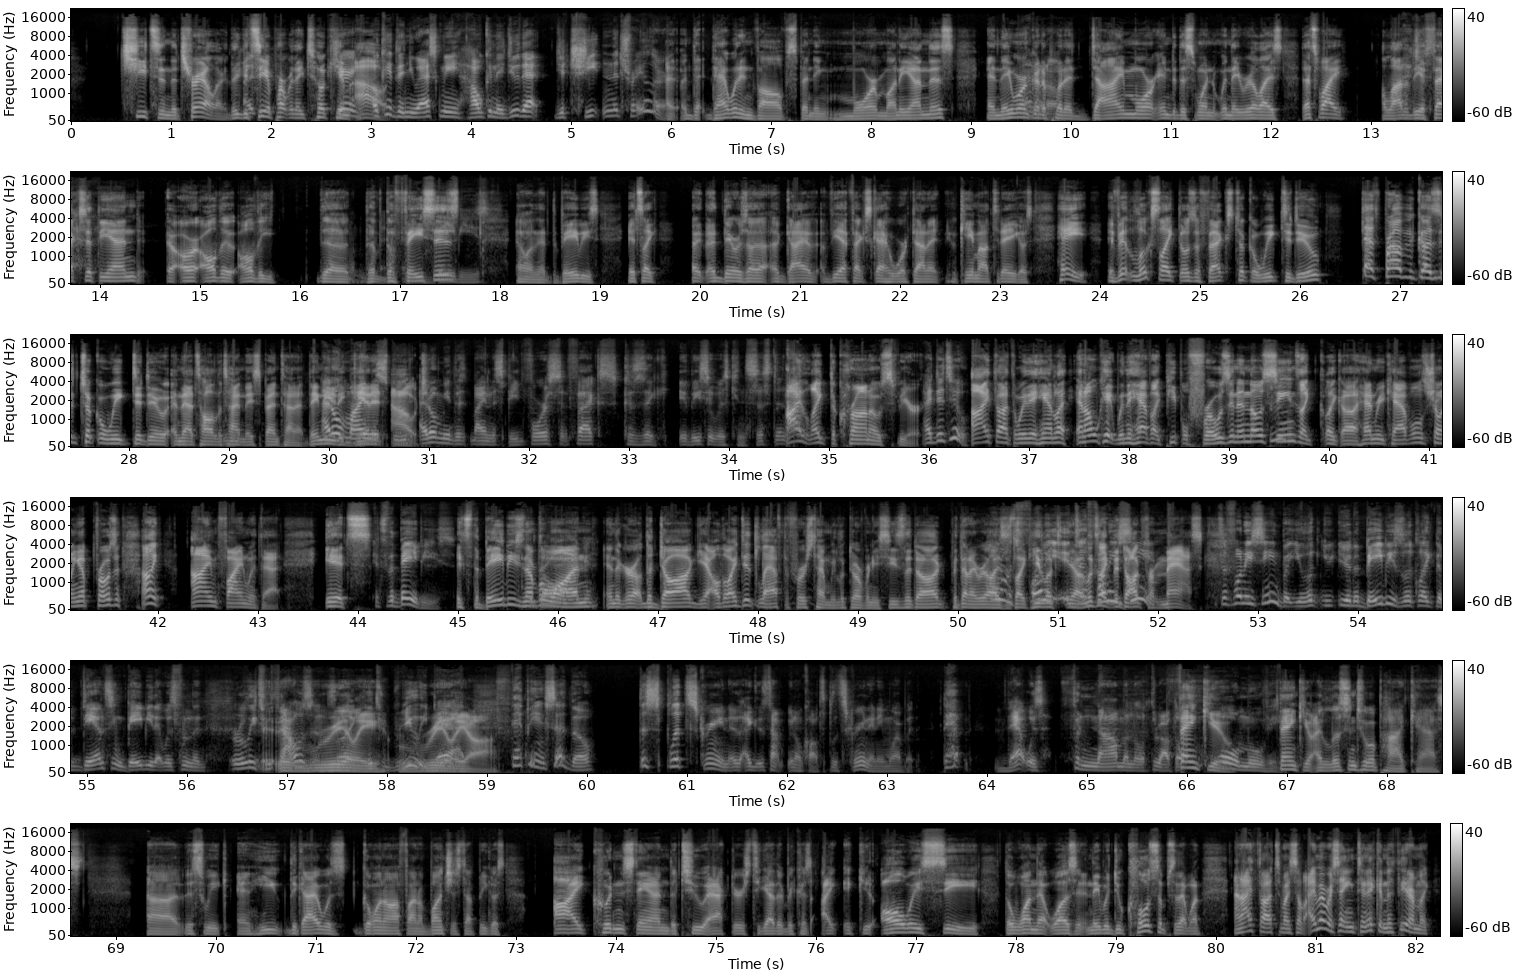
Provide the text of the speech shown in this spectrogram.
cheats in the trailer. You can I- see a part where they took Jerry, him out. Okay, then you ask me, how can they do that? You cheat in the trailer. Uh, th- that would involve spending more money on this, and they weren't going to put a dime more into this one when they realized that's why a lot of the just- effects at the end, uh, or all the all the the the, the faces, Babies. oh, and the babies. It's like uh, uh, there was a, a guy, a VFX guy who worked on it, who came out today. He goes, "Hey, if it looks like those effects took a week to do." That's probably because it took a week to do, and that's all the time they spent on it. They need to get it speed. out. I don't mean the, mind the Speed Force effects because like at least it was consistent. I, like the chronosphere. I did too. I thought the way they handle it, and okay, when they have like people frozen in Mm-hmm. those scenes, like like uh, Henry Cavill showing up frozen, I'm like, I'm fine with that. It's It's the babies. it's the babies number dog. one, and the girl, the dog. Yeah, although I did laugh the first time we looked over and he sees the dog, but then I realized it's it's like he looks, you know, it looks like the dog scene. from Mask. It's a funny scene, but you look, you, you're the babies look like the dancing baby that was from the early 2000s. They're Like, really, it's really, really bad. off. That being said, though, the split screen, I- it's not, we don't call it split screen anymore, but that that was phenomenal throughout the Thank you. whole movie. Thank you. I listened to a podcast uh, this week, and he, the guy, was going off on a bunch of stuff. But he goes, "I couldn't stand the two actors together because I, could always see the one that wasn't, and they would do close-ups of that one." And I thought to myself, I remember saying to Nick in the theater, "I'm like,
